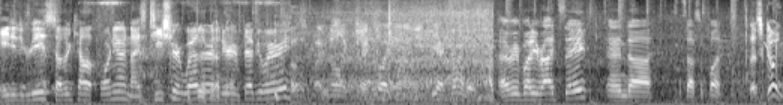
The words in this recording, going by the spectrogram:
80 degrees, Southern California. Nice t-shirt weather here in February. Yeah, kind of. Everybody ride safe and uh, let's have some fun. Let's go.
